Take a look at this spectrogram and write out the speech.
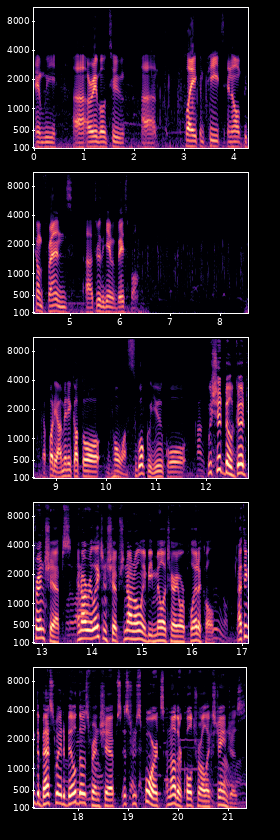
and we uh, are able to uh, play, compete, and all become friends uh, through the game of baseball. We should build good friendships, and our relationship should not only be military or political. I think the best way to build those friendships is through sports and other cultural exchanges.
